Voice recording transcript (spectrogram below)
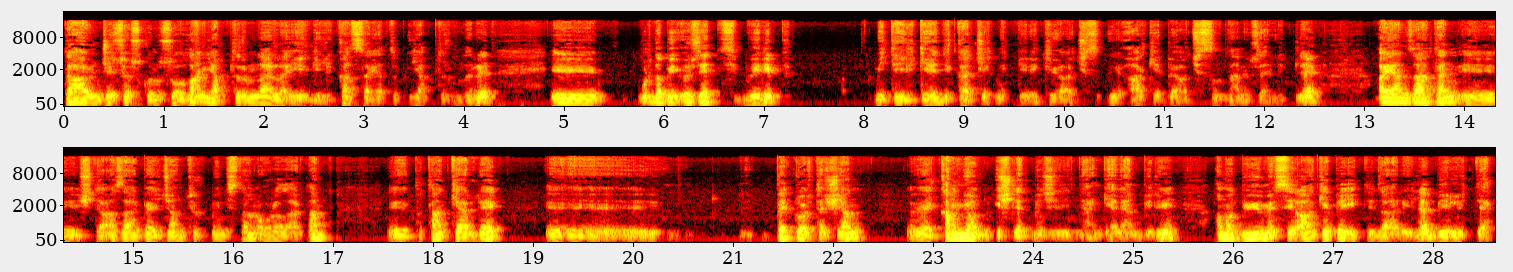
daha önce söz konusu olan yaptırımlarla ilgili kasa yaptırımları. E, burada bir özet verip bir tehlikeye dikkat çekmek gerekiyor açısı, AKP açısından özellikle. Ayan zaten e, işte Azerbaycan, Türkmenistan oralardan e, tankerle e, petrol taşıyan ve kamyon işletmeciliğinden gelen biri. Ama büyümesi AKP iktidarıyla birlikte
